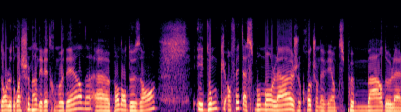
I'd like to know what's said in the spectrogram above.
dans le droit chemin des lettres modernes pendant deux ans. Et donc, en fait, à ce moment-là, je crois que j'en avais un petit peu marre de la,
